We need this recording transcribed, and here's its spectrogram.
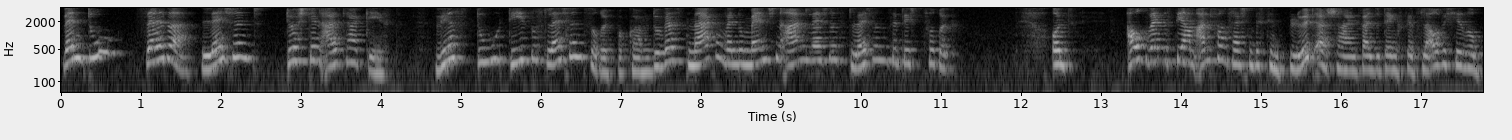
wenn du selber lächelnd durch den Alltag gehst, wirst du dieses Lächeln zurückbekommen. Du wirst merken, wenn du Menschen anlächelst, lächeln sie dich zurück. Und auch wenn es dir am Anfang vielleicht ein bisschen blöd erscheint, weil du denkst, jetzt laufe ich hier so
